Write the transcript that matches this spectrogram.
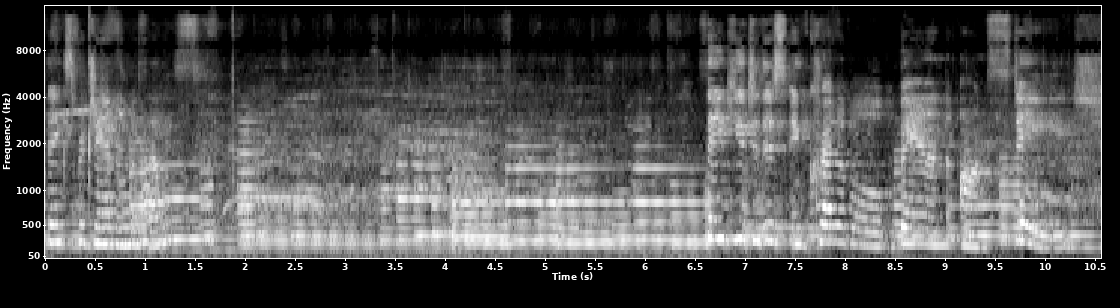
Thanks for jamming with us. Thank you to this incredible band on stage.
